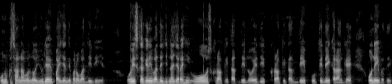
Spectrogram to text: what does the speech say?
ਉਹਨੂੰ ਕਿਸਾਨਾਂ ਵੱਲੋਂ ਯੂਰੀਆ ਵੀ ਪਾਈ ਜਾਂਦੀ, ਪਰ ਉਹ ਵੱਧਦੀ ਨਹੀਂ ਹੈ ਉਹ ਇਸ ਕਰਕੇ ਨਹੀਂ ਵੱਧਦੀ, ਜਿੰਨਾ ਚਿਰ ਅਸੀਂ ਉਸ ਖੁਰਾਕੀ ਤੱਤ ਦੀ, ਲੋਹੇ ਦੀ ਖੁਰਾਕੀ ਤੱਤ ਦੀ ਪੂਰਤੀ ਨਹੀਂ ਕਰਾਂਗੇ, ਉਹ ਨਹੀਂ ਵਧੇਗੀ।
